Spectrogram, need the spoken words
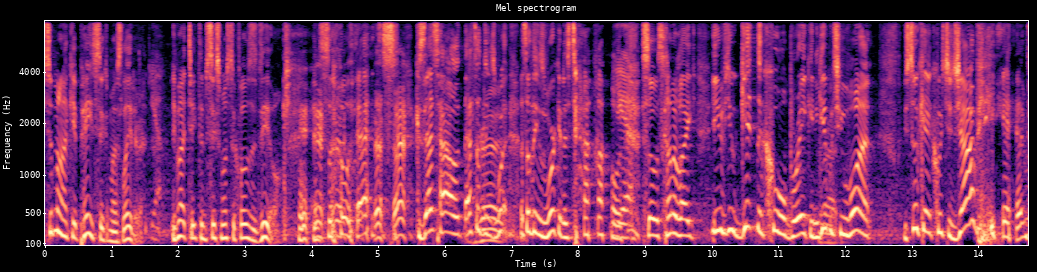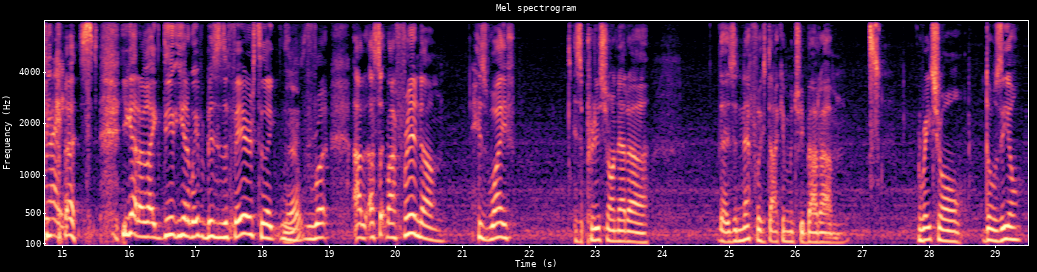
you still might not get paid six months later. Yeah. it might take them six months to close the deal, and so that's because that's how that's how things Right. wo- that's how things work in this town. Yeah. So it's kind of like even if you get the cool break and you get what you want, you still can't quit your job yet Right. because you gotta like do you gotta wait for business affairs to like Yeah. run. I, I saw my friend, um, his wife is a producer on that. Uh, there's a Netflix documentary about um, Rachel Dolezal.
